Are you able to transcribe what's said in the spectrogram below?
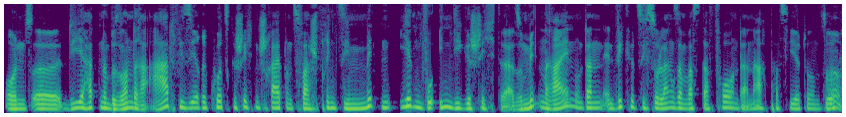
Und äh, die hat eine besondere Art, wie sie ihre Kurzgeschichten schreibt. Und zwar springt sie mitten irgendwo in die Geschichte, also mitten rein und dann entwickelt sich so langsam, was davor und danach passierte und so. Ah,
